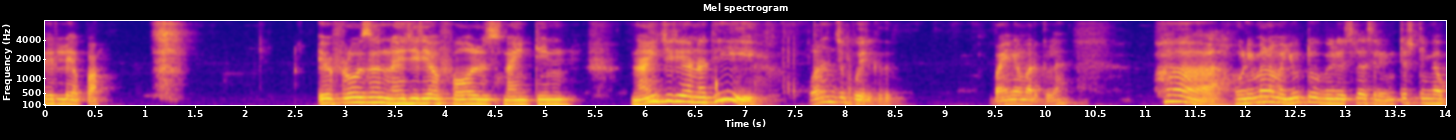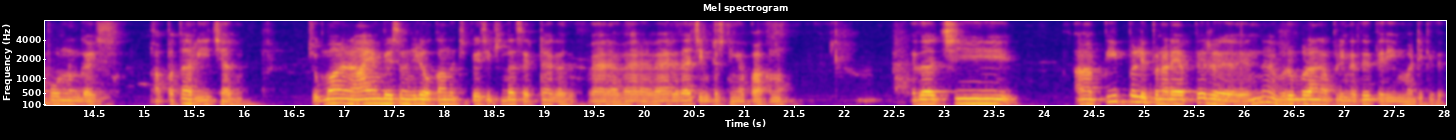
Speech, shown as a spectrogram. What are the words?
தெரியலையாப்பா a frozen Nigeria falls nineteen Nigeria நதி வரைஞ்சி போயிருக்குது. பயங்கரமாக இருக்குல்ல? இனிமேல் நம்ம யூடியூப் வீடியோஸில் சில இன்ட்ரெஸ்டிங்காக போடணும் கைஸ். அப்போ தான் ரீச் ஆகும். சும்மா நியாயம் பேசுறேன்னு சொல்லி உட்காந்து வச்சு பேசிகிட்டு இருந்தால் செட் ஆகாது. வேறு வேறு வேறு ஏதாச்சும் இன்ட்ரெஸ்டிங்காக பார்க்கணும். ஏதாச்சும் ஆனால் பீப்புள் இப்போ நிறையா பேர் என்ன விரும்புகிறாங்க அப்படிங்கிறதே தெரிய மாட்டேங்குது.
